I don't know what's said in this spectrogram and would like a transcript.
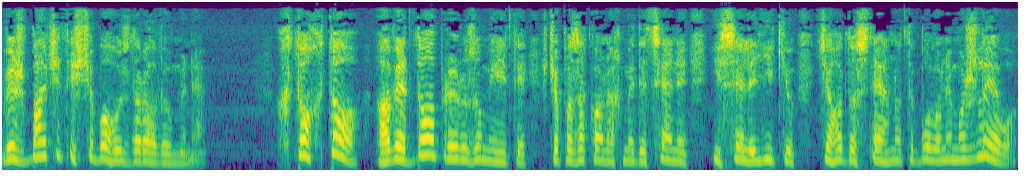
Ви ж бачите, що Бог уздоровив мене. Хто хто, а ви добре розумієте, що по законах медицини і сили ліків цього достигнути було неможливо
